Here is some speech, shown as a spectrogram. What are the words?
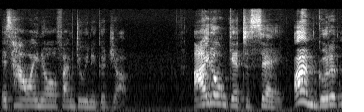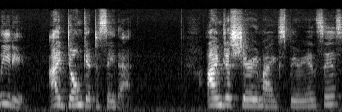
is how I know if I'm doing a good job. I don't get to say, I'm good at leading. I don't get to say that. I'm just sharing my experiences.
